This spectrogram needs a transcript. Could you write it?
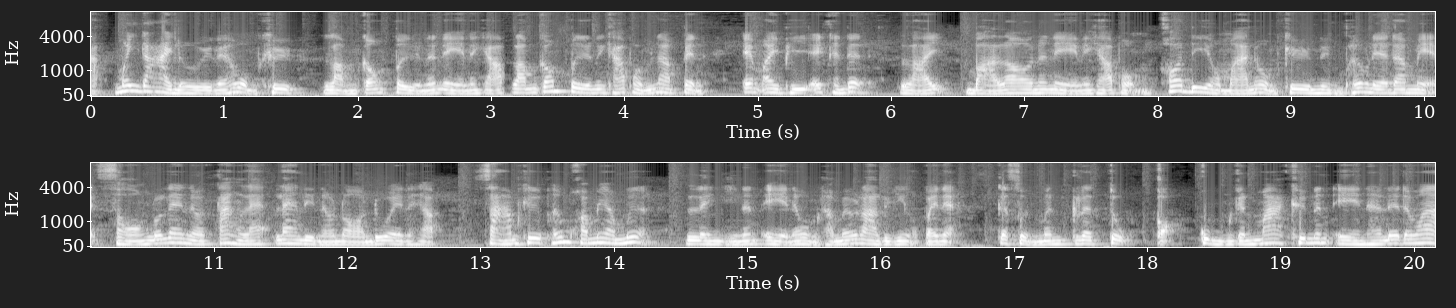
าดไม่ได้เลยนะครับผมคือลำกล้องปืนนั่นเองนะครับลำกล้องปืนนะครับผมนะนำเป็น MIP Extended Light Barrel นั่นเองนะครับผม ข้อดีของมันนะผมคือ 1 เพิ่มเรียดาเมจ2ลดแรงแนวตั้งและแรงดินแนวนอนด้วยนะครับ3คือเพิ่มความแม่นยำเมื่อเล็งยิงนั่นเองนะผมทำให้เวลาเรายิงออกไปเนี่ยกระสุนมันกระจุกเกาะ กลุ่มกันมากขึ้นนั่นเองนะเรียกได้ว่า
